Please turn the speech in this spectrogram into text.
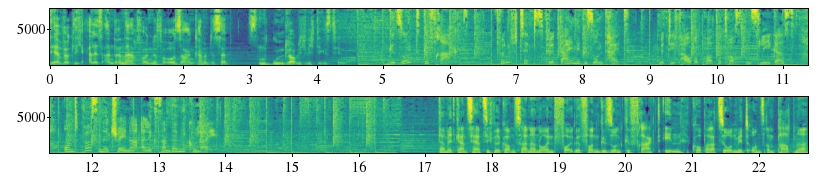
der wirklich alles andere Nachfolgende verursachen kann. Und deshalb ist es ein unglaublich wichtiges Thema. Gesund gefragt. Fünf Tipps für deine Gesundheit. Mit TV-Reporter Thorsten Slegers und Personal Trainer Alexander Nikolai. Damit ganz herzlich willkommen zu einer neuen Folge von Gesund gefragt in Kooperation mit unserem Partner,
